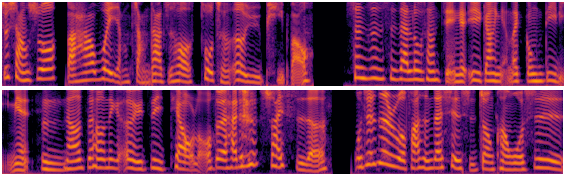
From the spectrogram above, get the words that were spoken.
就想说把它喂养长大之后做成鳄鱼皮包，甚至是在路上捡一个浴缸养在工地里面，嗯，然后最后那个鳄鱼自己跳楼，对，它就摔死了。我觉得这如果发生在现实状况，我是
